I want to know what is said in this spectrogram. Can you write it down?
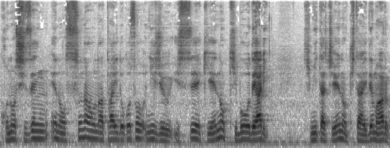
この自然への素直な態度こそ21世紀への希望であり君たちへの期待でもある。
